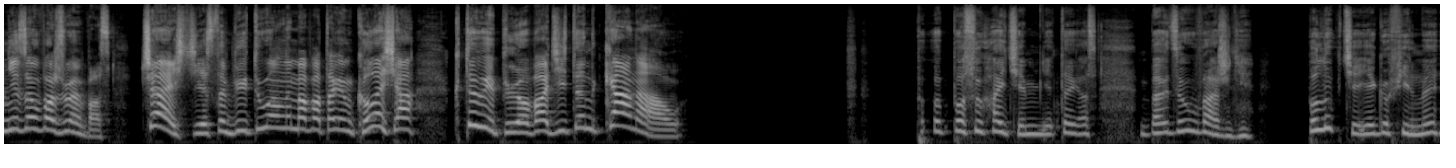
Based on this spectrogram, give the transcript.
nie zauważyłem was. Cześć, jestem wirtualnym awatarem kolesia, który prowadzi ten kanał. Po, posłuchajcie mnie teraz bardzo uważnie. Polubcie jego filmy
